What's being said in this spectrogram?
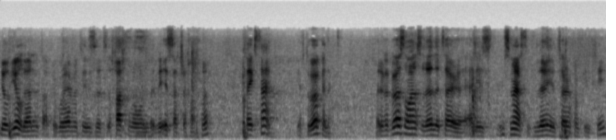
You'll, you'll learn the topic, whatever it is, it's a Chachma, or there is such a Chachma. It takes time. You have to work on it. But if a person wants to learn the Torah and he's mismastered learning the Torah completely,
